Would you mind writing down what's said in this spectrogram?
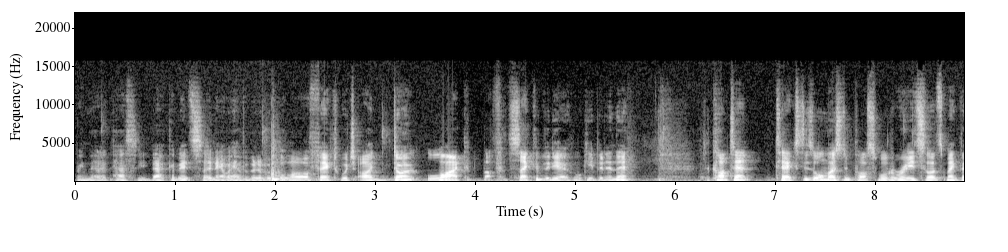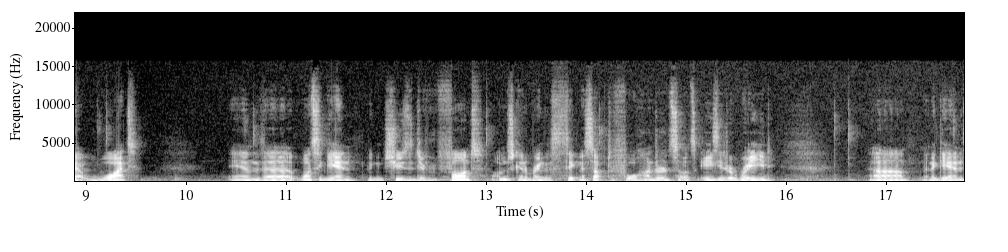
bring that opacity back a bit. So now we have a bit of a glow effect, which I don't like, but for the sake of video, we'll keep it in there. The content text is almost impossible to read, so let's make that white. And uh, once again, we can choose a different font. I'm just going to bring the thickness up to 400 so it's easy to read. Um, and again,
